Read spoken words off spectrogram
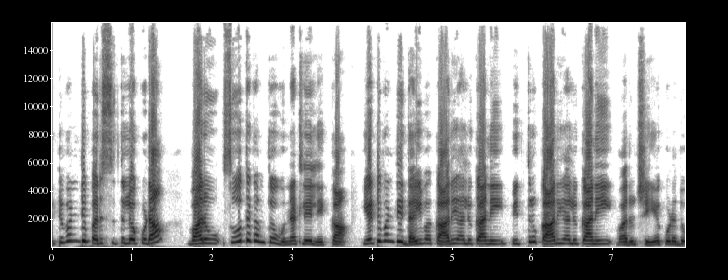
ఎటువంటి పరిస్థితుల్లో కూడా వారు సూతకంతో ఉన్నట్లే లెక్క. ఎటువంటి దైవ కార్యాలు కాని పితృ కార్యాలు కాని వారు చేయకూడదు.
